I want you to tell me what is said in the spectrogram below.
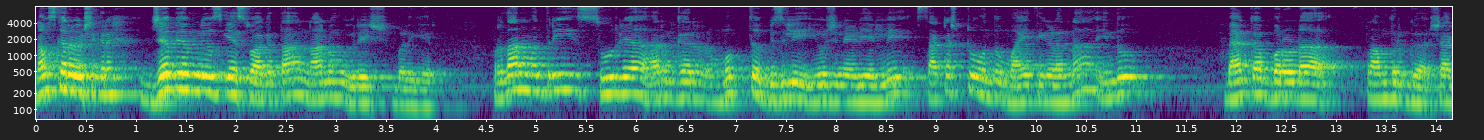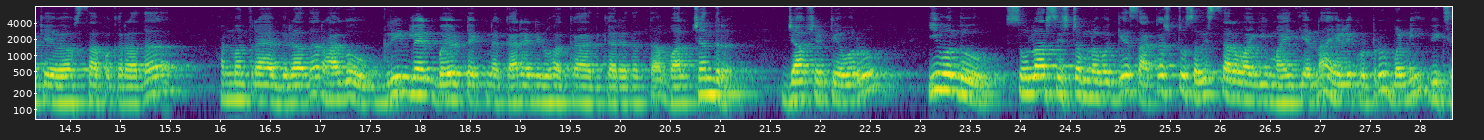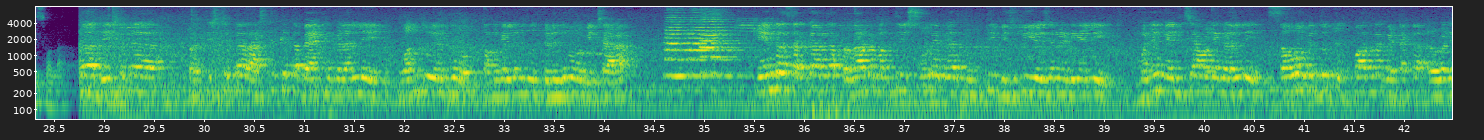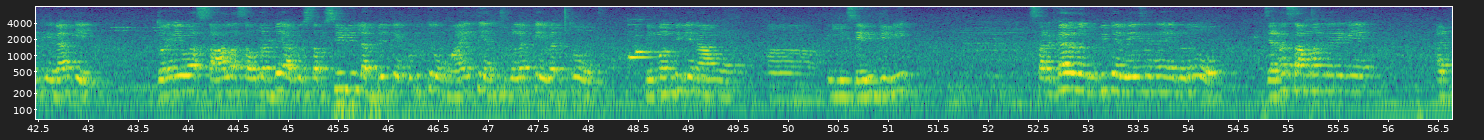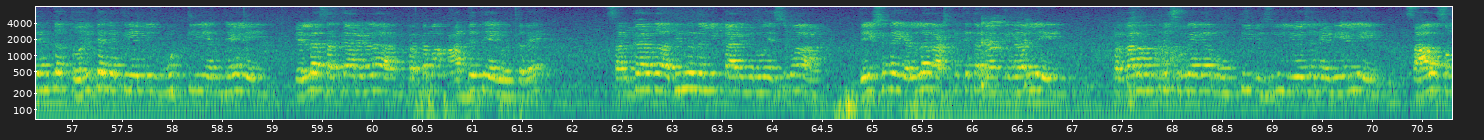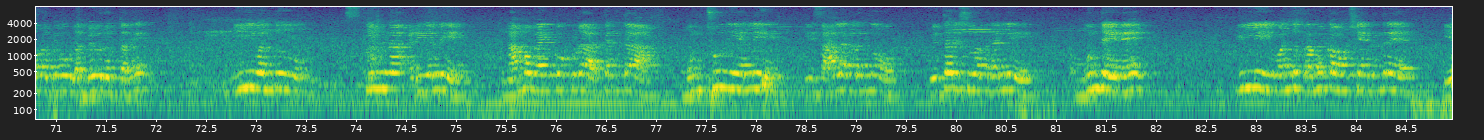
ನಮಸ್ಕಾರ ವೀಕ್ಷಕರೇ J B M ನ್ಯೂಸ್ಗೆ ಸ್ವಾಗತ. ನಾನು ವೀರೇಶ್ ಬಳಿಗೇರ್. ಪ್ರಧಾನಮಂತ್ರಿ ಸೂರ್ಯ ಹರ್ಗರ್ ಮುಕ್ತ ಬಿಜ್ಲಿ ಯೋಜನೆ ಅಡಿಯಲ್ಲಿ ಸಾಕಷ್ಟು ಒಂದು ಮಾಹಿತಿಗಳನ್ನು ಇಂದು ಬ್ಯಾಂಕ್ ಆಫ್ ಬರೋಡಾ ರಾಮದುರ್ಗ ಶಾಖೆಯ ವ್ಯವಸ್ಥಾಪಕರಾದ ಹನುಮಂತರಾಯ ಬಿರಾದರ್ ಹಾಗೂ ಗ್ರೀನ್ಲ್ಯಾಂಡ್ ಬಯೋಟೆಕ್ನ ಕಾರ್ಯನಿರ್ವಾಹಕ ಅಧಿಕಾರಿಯಾದಂಥ ಬಾಲಚಂದ್ರ ಜಾಬ್ ಶೆಟ್ಟಿ ಅವರು ಈ ಒಂದು ಸೋಲಾರ್ ಸಿಸ್ಟಮ್ನ ಬಗ್ಗೆ ಸಾಕಷ್ಟು ಸವಿಸ್ತಾರವಾಗಿ ಮಾಹಿತಿಯನ್ನು ಹೇಳಿಕೊಟ್ಟರು ಬನ್ನಿ, ವೀಕ್ಷಿಸೋಣ. ದೇಶದ ಪ್ರತಿಷ್ಠಿತ ರಾಷ್ಟ್ರೀಕೃತ ಬ್ಯಾಂಕ್ಗಳಲ್ಲಿ ಒಂದು ಎಂದು ತಮಗೆಲ್ಲರಿಗೂ ತಿಳಿದಿರುವ ವಿಚಾರ, ಕೇಂದ್ರ ಸರ್ಕಾರದ ಪ್ರಧಾನಮಂತ್ರಿ ಸೂರ್ಯಘರ್ ಮುಕ್ತಿ ಬಿಜಲಿ ಯೋಜನೆ ಅಡಿಯಲ್ಲಿ ಮನೆ ಮೇಲ್ಚಾವಣಿಗಳಲ್ಲಿ ಸೌರ ವಿದ್ಯುತ್ ಉತ್ಪಾದನಾ ಘಟಕ ಅಳವಡಿಕೆಗಾಗಿ ದೊರೆಯುವ ಸಾಲ ಸೌಲಭ್ಯ ಹಾಗೂ ಸಬ್ಸಿಡಿ ಲಭ್ಯತೆ ಕುರಿತು ಮಾಹಿತಿ ಹಂಚಿಕೊಳ್ಳಕ್ಕೆ ಇವತ್ತು ನಿಮ್ಮೊಂದಿಗೆ ನಾವು ಇಲ್ಲಿ ಸೇರಿದ್ದೀವಿ. ಸರ್ಕಾರದ ವಿವಿಧ ಯೋಜನೆಗಳು ಜನಸಾಮಾನ್ಯರಿಗೆ ಅತ್ಯಂತ ತ್ವರಿತಗತಿಯಲ್ಲಿ ಮುಟ್ಲಿ ಅಂತ ಹೇಳಿ ಎಲ್ಲ ಸರ್ಕಾರಗಳ ಪ್ರಥಮ ಆದ್ಯತೆಯಾಗಿರುತ್ತದೆ ಸರ್ಕಾರದ ಅಧೀನದಲ್ಲಿ ಕಾರ್ಯನಿರ್ವಹಿಸುವ ದೇಶದ ಎಲ್ಲ ರಾಷ್ಟ್ರೀಕೃತ ಬ್ಯಾಂಕ್ಗಳಲ್ಲಿ ಪ್ರಧಾನಮಂತ್ರಿ ಸೂರ್ಯಘರ್ ಮುಕ್ತಿ ಬಿಜ್ಲಿ ಯೋಜನೆ ಅಡಿಯಲ್ಲಿ ಸಾಲ ಸೌಲಭ್ಯವು ಲಭ್ಯವಿರುತ್ತದೆ. ಈ ಒಂದು ಸ್ಕೀಮ್ನ ಅಡಿಯಲ್ಲಿ ನಮ್ಮ ಬ್ಯಾಂಕು ಕೂಡ ಅತ್ಯಂತ ಮುಂಚೂಣಿಯಲ್ಲಿ ಈ ಸಾಲಗಳನ್ನು ವಿತರಿಸುವುದರಲ್ಲಿ ಮುಂದೆ ಇದೆ. ಇಲ್ಲಿ ಒಂದು ಪ್ರಮುಖ ಅಂಶ ಏನಂದ್ರೆ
